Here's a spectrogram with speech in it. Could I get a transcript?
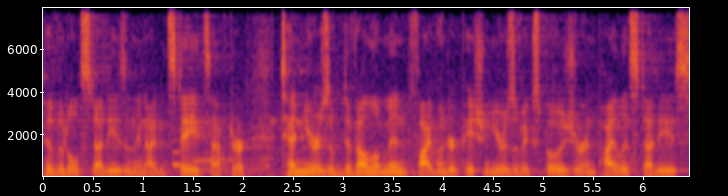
pivotal studies in the United States after 10 years of development, 500 patient years of exposure in pilot studies,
